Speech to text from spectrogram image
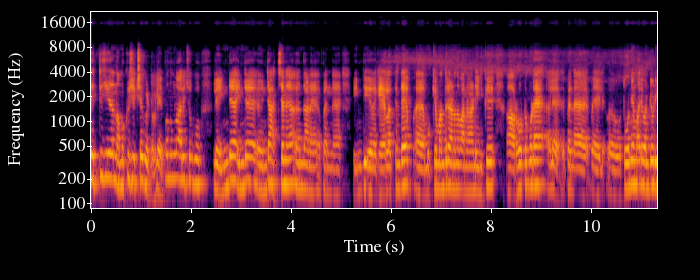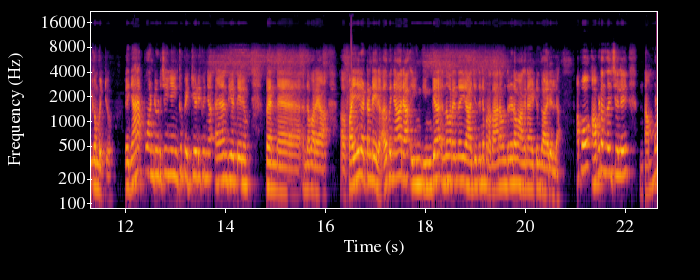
തെറ്റ് ചെയ്താൽ നമുക്ക് ശിക്ഷ കിട്ടും അല്ലെ ഇപ്പൊ നിങ്ങൾ ആലോചിച്ച് നോക്കൂ അല്ലെ എന്റെ എന്റെ എന്റെ അച്ഛന് എന്താണ് പിന്നെ ഇന്ത്യ കേരളത്തിന്റെ മുഖ്യമന്ത്രിയാണെന്ന് പറഞ്ഞാണ് എനിക്ക് റോട്ടിൽ കൂടെ അല്ലെ പിന്നെ തോന്നിയമാര് വണ്ടി ഓടിക്കാൻ പറ്റുമോ? ഞാൻ അപ്പൊ വണ്ടി ഓടിച്ചു കഴിഞ്ഞാൽ എനിക്ക് പെറ്റി അടിക്കും ഞാൻ എന്ത് ചെയ്യേണ്ടി വരും? പിന്നെ എന്താ പറയാ ഫൈൻ കെട്ടേണ്ടി വരും. അതിപ്പോ ഞാൻ ഇന്ത്യ എന്ന് പറയുന്ന ഈ രാജ്യത്തിന്റെ പ്രധാനമന്ത്രിയുടെ മകനായിട്ടും കാര്യമില്ല. അപ്പോൾ അവിടെ എന്താ വെച്ചാൽ നമ്മൾ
